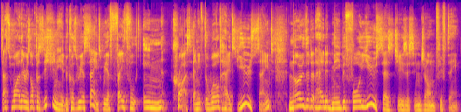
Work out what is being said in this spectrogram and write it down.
That's why there is opposition here, because we are saints. We are faithful in Christ. And if the world hates you, saint, know that it hated me before you, says Jesus in John 15.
